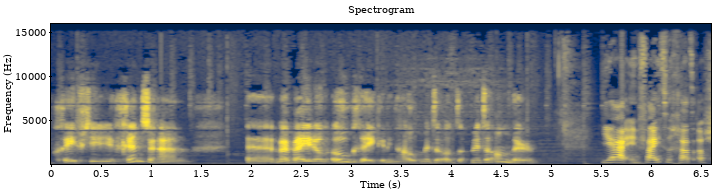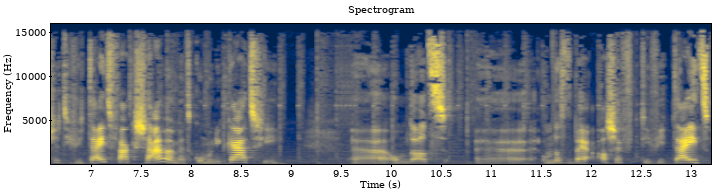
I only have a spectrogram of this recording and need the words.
geef je je grenzen aan? Uh, waarbij je dan ook rekening houdt met de, met de ander. Ja, in feite gaat assertiviteit vaak samen met communicatie. Uh, omdat, omdat het bij assertiviteit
